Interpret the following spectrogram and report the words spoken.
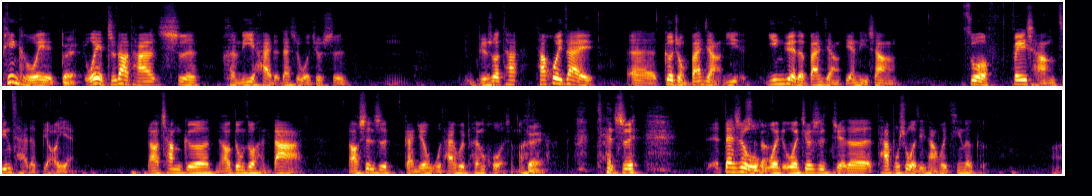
，Pink，我也对，我也知道她是很厉害的，但是我就是嗯，比如说她她会在呃各种颁奖音音乐的颁奖典礼上做非常精彩的表演，然后唱歌，然后动作很大，然后甚至感觉舞台会喷火什么。对，但是，呃但是我是我我就是觉得它不是我经常会听的歌，啊，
